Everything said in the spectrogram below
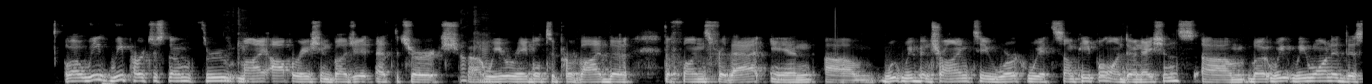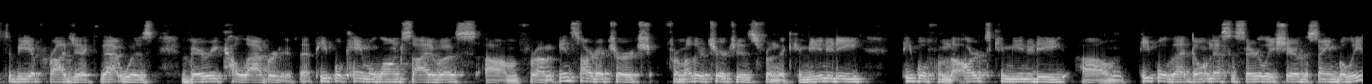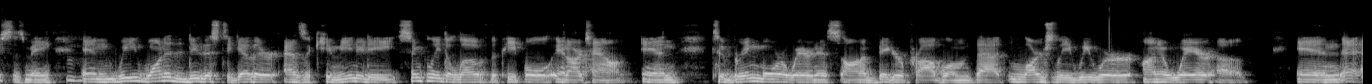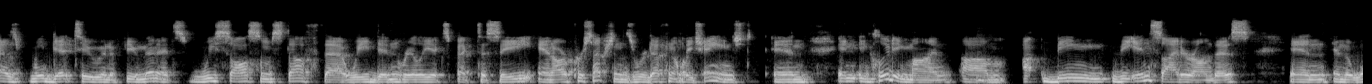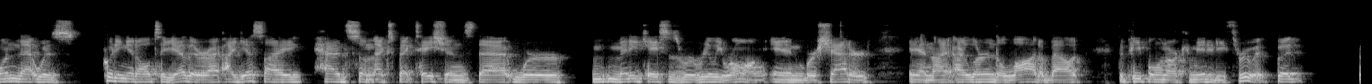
Well, we, we purchased them through okay. my operation budget at the church. Uh, okay. Uh, we were able to provide the, the funds for that. And um, we, have been trying to work with some people on donations, um, but we, we wanted this to be a project that was very collaborative, that people came alongside of us um, from inside our church, from other churches, from the community, people from the arts community, um, people that don't necessarily share the same beliefs as me. Mm-hmm. And we wanted to do this together as a community simply to love the people in our town and to bring more awareness on a bigger problem that largely we were unaware of. And as we'll get to in a few minutes, we saw some stuff that we didn't really expect to see, and our perceptions were definitely changed, and, and including mine. Um, mm-hmm. being the insider on this, and and the one that was putting it all together, I, I guess I had some expectations that were many cases were really wrong and were shattered, and I, I learned a lot about the people in our community through it. But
